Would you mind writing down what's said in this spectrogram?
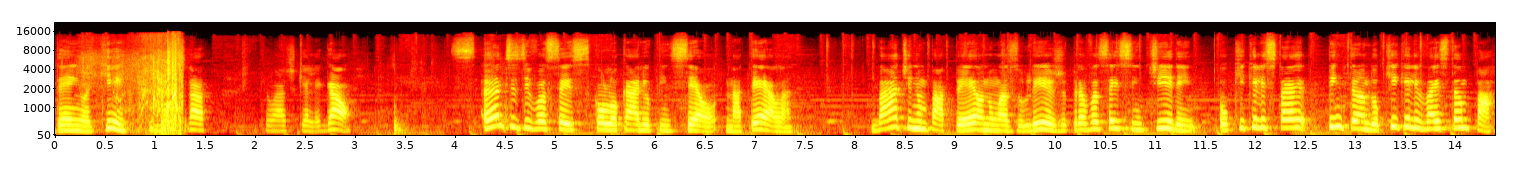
tenho aqui, mostrar, que eu acho que é legal. Antes de vocês colocarem o pincel na tela, bate num papel, num azulejo, para vocês sentirem o que, que ele está pintando, o que, que ele vai estampar.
